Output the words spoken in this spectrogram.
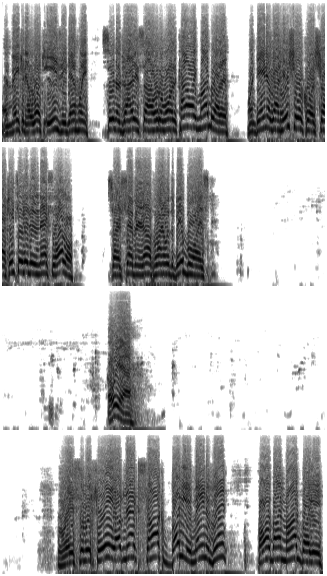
and making it look easy. Definitely suiting her driving style a little more. Kind of like my brother. When Daniel got his short course truck, he took it to the next level. Started stepping it up, running with the big boys. Oh yeah. Race number three up next, Stock Buggy main event, followed by Mod Buggy,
